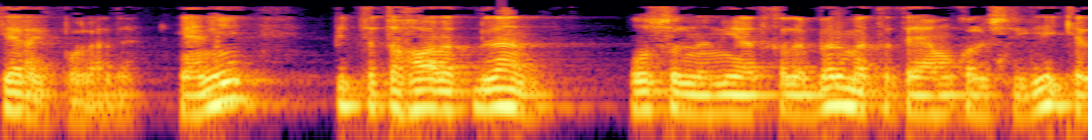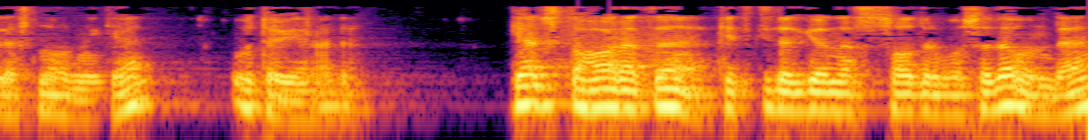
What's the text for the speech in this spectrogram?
kerak bo'ladi. Ya'ni bitta tahorat bilan g'usulni niyat qilib bir marta tayammum qilishligi ikkalasini o'rniga o'taveradi. Garchi tahorati ketkizadigan narsa sodir bo'lsada undan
